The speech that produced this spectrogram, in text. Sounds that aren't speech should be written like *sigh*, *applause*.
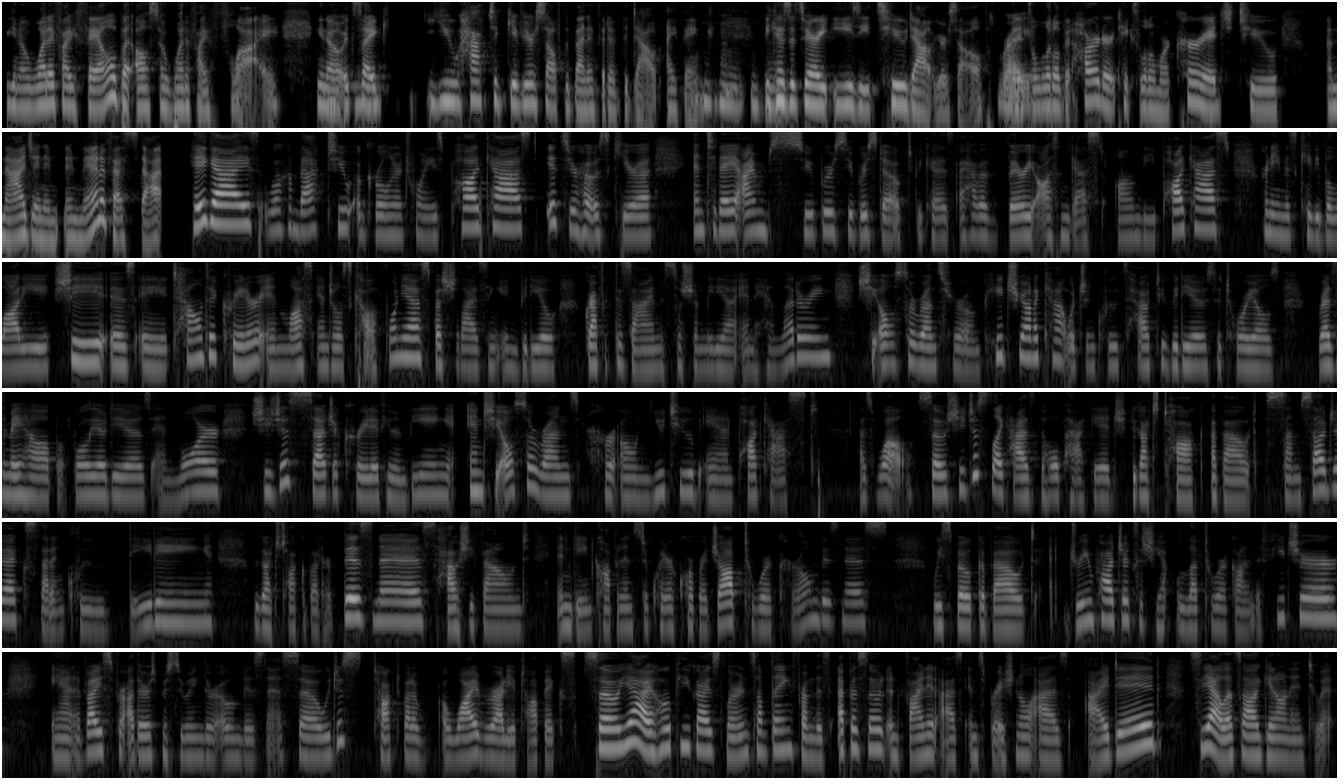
You know, what if I fail, but also what if I fly? You know, mm-hmm. it's like you have to give yourself the benefit of the doubt, I think, mm-hmm, mm-hmm. because it's very easy to doubt yourself. Right. It's a little bit harder. It takes a little more courage to imagine and, and manifest that Hey guys, welcome back to A Girl in Her 20s podcast. It's your host, Kira, and today I'm super, super stoked because I have a very awesome guest on the podcast. Her name is Katy Bellotte. She is a talented creator in Los Angeles, California, specializing in video, graphic design, social media, and hand lettering. She also runs her own Patreon account, which includes how to videos, tutorials, resume help, portfolio ideas, and more. She's just such a creative human being, and she also runs her own YouTube and podcast as well. So she just like has the whole package. We got to talk about some subjects that include dating. We got to talk about her business, how she found and gained confidence to quit her corporate job to work her own business. We spoke about dream projects that she would love to work on in the future and advice for others pursuing their own business. So, we just talked about a, a, wide variety of topics. So, yeah, I hope you guys learned something from this episode and find it as inspirational as I did. So, yeah, let's all get on into it.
